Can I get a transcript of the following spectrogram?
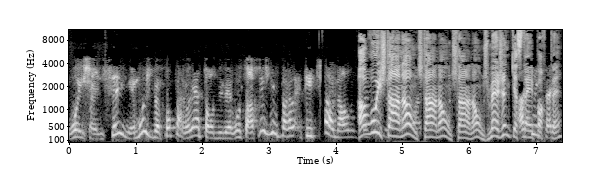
Oui, je le sais, mais moi, je veux pas parler à ton numéro. En fait, je veux parler. T'es-tu en onde? Ah oui, je t'en onde, je t'en onde, je t'en onde. J'imagine que c'est important.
